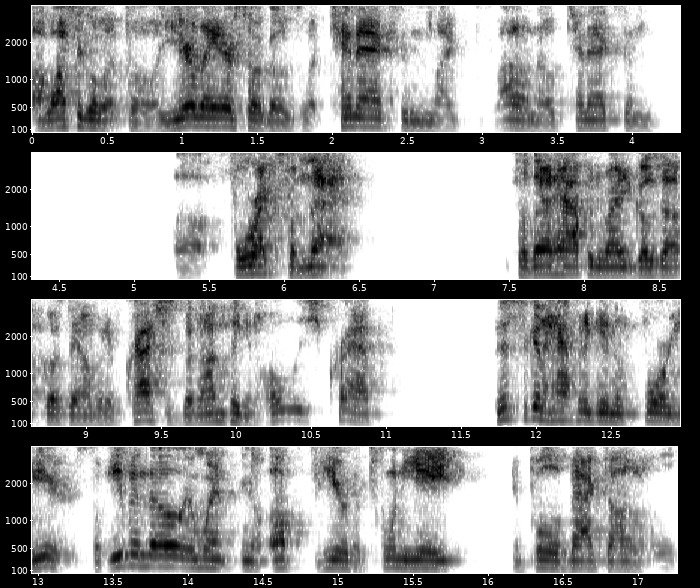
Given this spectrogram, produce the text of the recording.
I watched it go what for a year later. So it goes what 10x and like I don't know 10x and uh, 4x from that. So that happened, right? It goes up, goes down, whatever crashes. But I'm thinking, holy crap, this is going to happen again in four years. So even though it went, you know, up to here to 28 and pull it back down to know,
